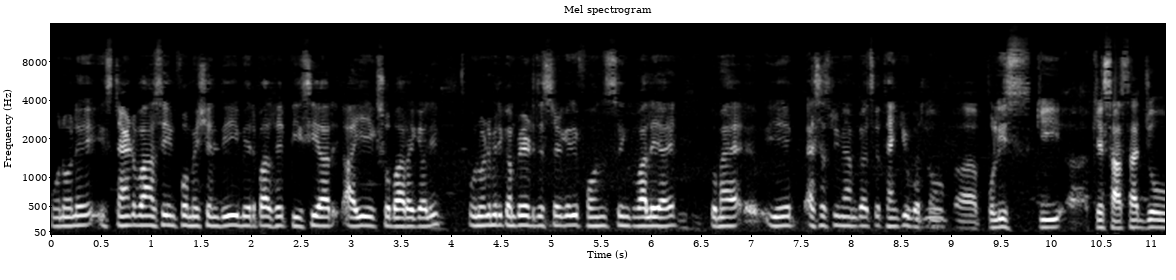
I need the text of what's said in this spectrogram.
उन्होंने इंस्टेंट वहाँ से इन्फॉर्मेशन दी. मेरे पास फिर पीसीआर आई एक सौ बारह के वाली. उन्होंने मेरी कंप्लेंट रजिस्टर करी. फ़ोन सिंक वाले आए. तो मैं ये एसएसपी मैम का इसका थैंक यू करता हूँ. पुलिस की के साथ साथ जो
